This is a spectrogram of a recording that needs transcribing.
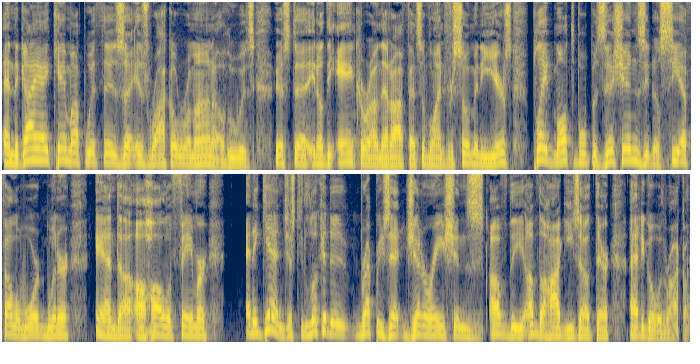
and the guy I came up with is uh, is Rocco Romano, who was just uh, you know the anchor on that offensive line for so many years, played multiple positions, you know CFL award winner and uh, a Hall of Famer. And again, just to look at to represent generations of the of the Hoggies out there, I had to go with Rocco.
